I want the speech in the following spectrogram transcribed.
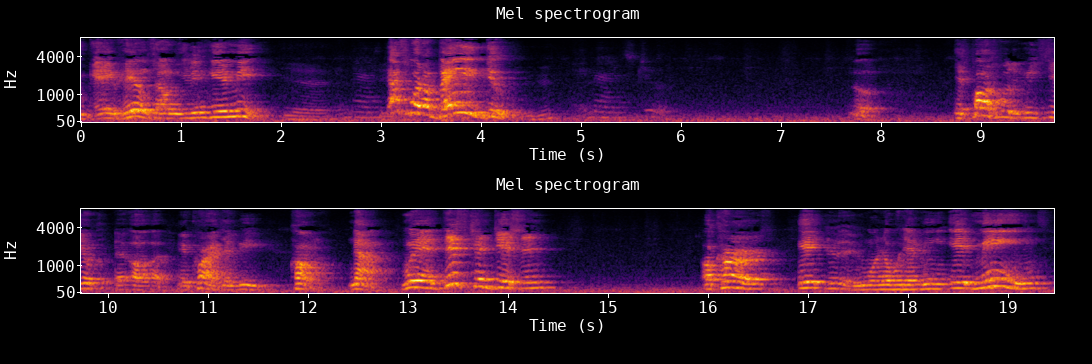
You gave him something you didn't give me. Yeah. That's what a babe do. Mm-hmm. Amen. It's true. Look, it's possible to be still uh, uh, in Christ and be carnal. Now, when this condition occurs, it you want to know what that means? It means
